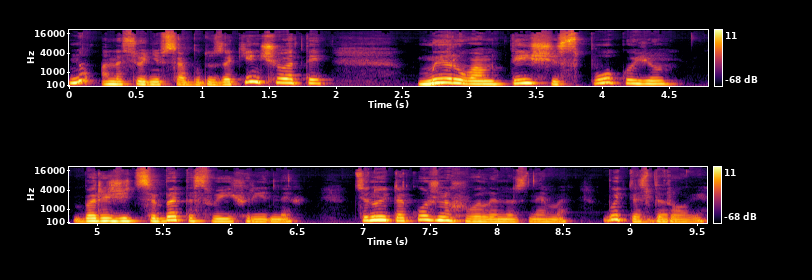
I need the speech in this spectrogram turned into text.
Ну, а на сьогодні все буду закінчувати. Миру вам, тиші, спокою. Бережіть себе та своїх рідних. Цінуйте кожну хвилину з ними. Будьте здорові!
